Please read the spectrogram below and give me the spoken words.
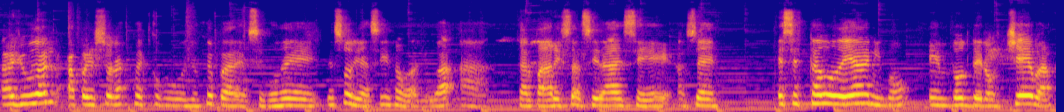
ayudan a personas pues como yo que padecemos de, de psoriasis, nos ayuda a calmar esa ansiedad, ese, ese estado de ánimo en donde nos lleva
